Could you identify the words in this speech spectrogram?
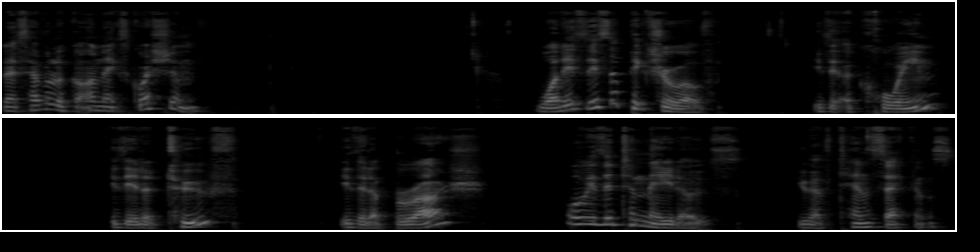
let's have a look at our next question. What is this a picture of? Is it a coin? Is it a tooth? Is it a brush? Or is it tomatoes? You have 10 seconds.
